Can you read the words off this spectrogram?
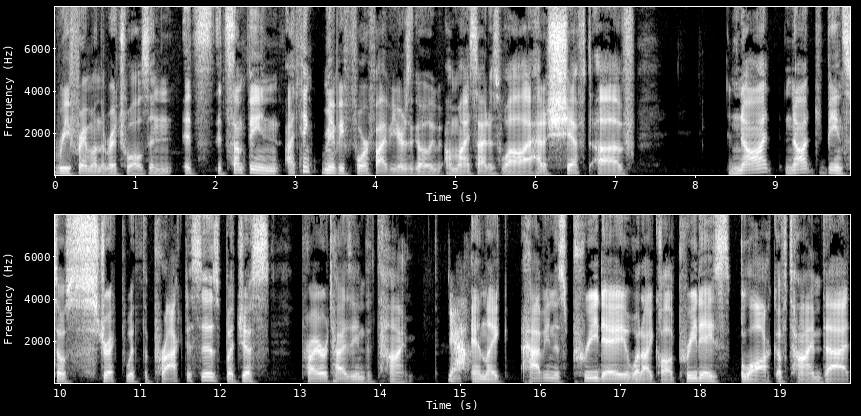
reframe on the rituals, and it's it's something I think maybe four or five years ago on my side as well. I had a shift of not not being so strict with the practices, but just prioritizing the time Yeah. and like having this pre-day, what I call a pre-day block of time that.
